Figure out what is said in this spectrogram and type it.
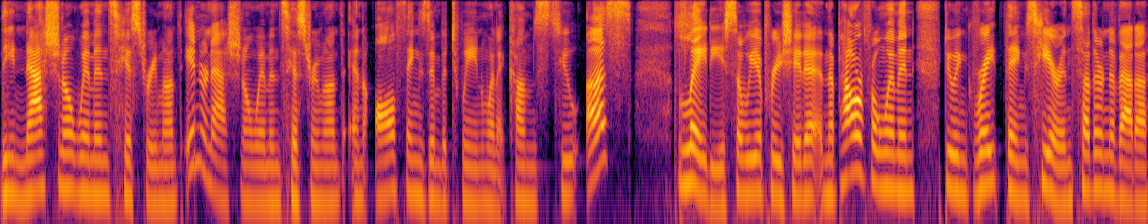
the National Women's History Month, International Women's History Month, and all things in between when it comes to us ladies. So we appreciate it. And the powerful women doing great things here in Southern Nevada,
